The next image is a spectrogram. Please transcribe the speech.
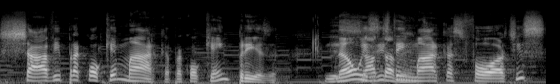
chave para qualquer marca, para qualquer empresa. Exatamente. Não existem marcas fortes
